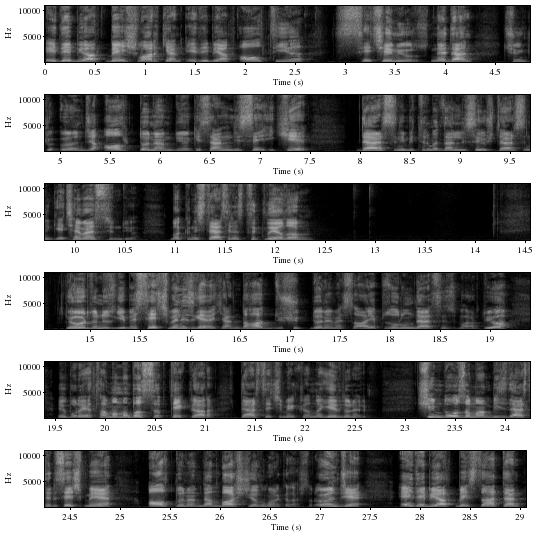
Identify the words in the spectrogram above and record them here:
edebiyat 5 varken edebiyat 6'yı seçemiyoruz. Neden? Çünkü önce alt dönem diyor ki sen lise 2 dersini bitirmeden lise 3 dersini geçemezsin diyor. Bakın isterseniz tıklayalım. Gördüğünüz gibi seçmeniz gereken daha düşük döneme sahip zorunlu dersiniz var diyor. Ve buraya tamama basıp tekrar ders seçim ekranına geri dönelim. Şimdi o zaman biz dersleri seçmeye alt dönemden başlayalım arkadaşlar. Önce edebiyat 5 zaten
